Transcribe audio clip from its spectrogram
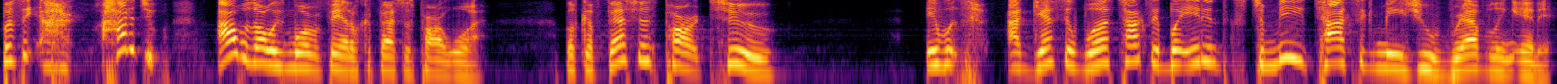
But see how did you i was always more of a fan of confessions part one but confessions part two it was i guess it was toxic but it didn't to me toxic means you reveling in it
